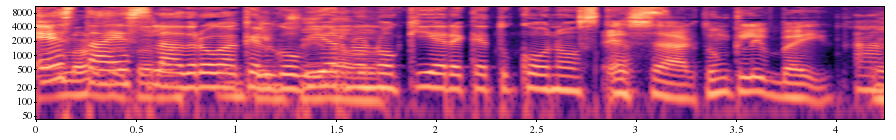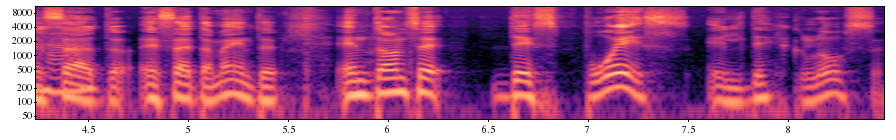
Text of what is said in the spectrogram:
esta es la droga que el gobierno no quiere que tú conozcas. Exacto, un clickbait. Ajá. Exacto, exactamente. Entonces, después él desglosa.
